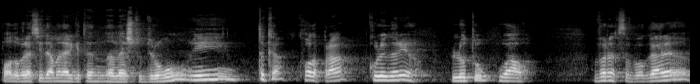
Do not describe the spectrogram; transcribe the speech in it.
По-добре си дам енергията на нещо друго и така, какво да правя? Кулинария. Люто, вау. Върнах се в България,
